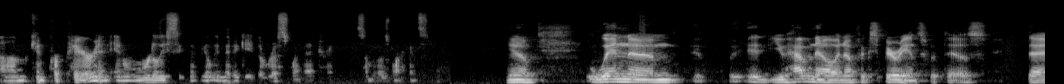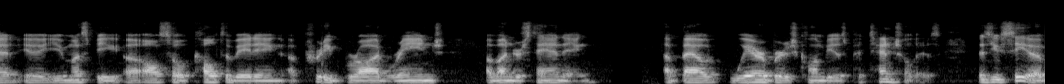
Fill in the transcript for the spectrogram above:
um, can prepare and, and really significantly mitigate the risk when entering some of those markets. Yeah, when um, it, you have now enough experience with this that uh, you must be uh, also cultivating a pretty broad range of understanding about where British Columbia's potential is. As you see a,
